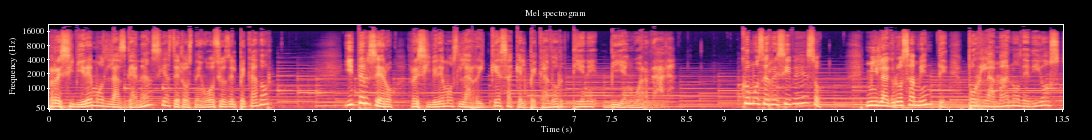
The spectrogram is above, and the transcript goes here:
recibiremos las ganancias de los negocios del pecador. Y tercero, recibiremos la riqueza que el pecador tiene bien guardada. ¿Cómo se recibe eso? Milagrosamente, por la mano de Dios,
